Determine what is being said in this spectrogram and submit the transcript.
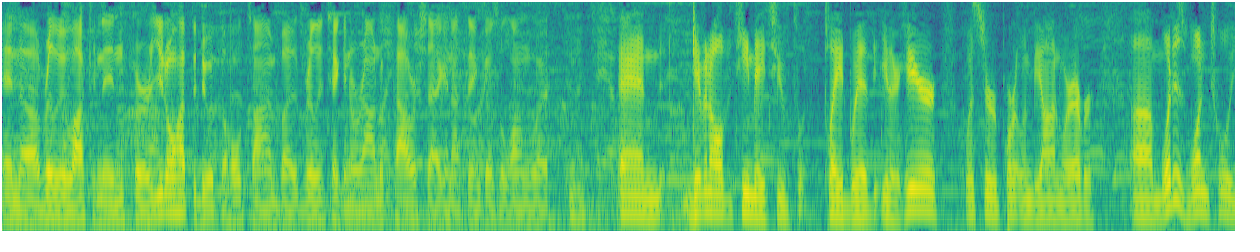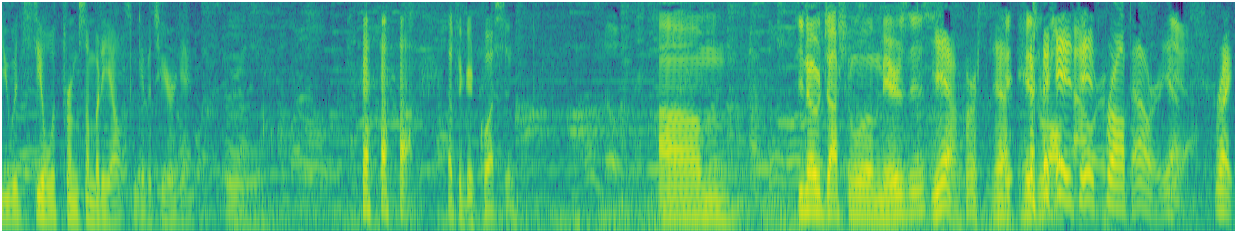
And uh, really locking in for, you don't have to do it the whole time, but really taking a round of power shagging, I think, goes a long way. And given all the teammates you've pl- played with, either here, Worcester, Portland, beyond, wherever, um, what is one tool you would steal with from somebody else and give it to your game? Ooh. That's a good question. Um, do you know who Joshua Mears is? Yeah, of course. Yeah, His raw his, power. his raw power. Yeah. Yeah. right.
